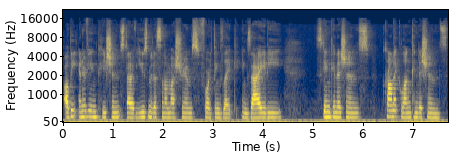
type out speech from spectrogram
I'll be interviewing patients that have used medicinal mushrooms for things like anxiety, skin conditions, chronic lung conditions,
